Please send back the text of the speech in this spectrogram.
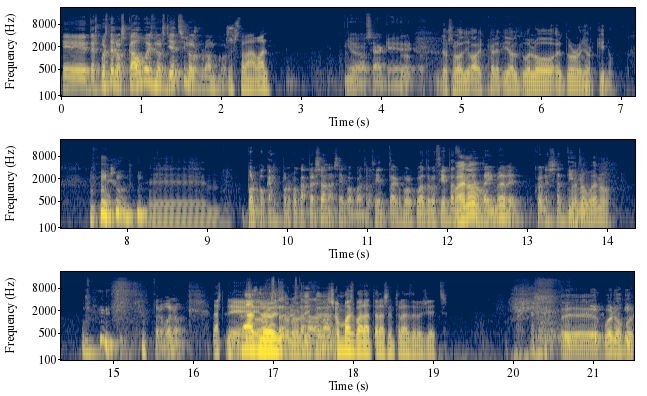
Eh, después de los Cowboys, los Jets y los Broncos. No está nada mal. Yo, O sea que. Yo se lo digo, habéis perdido el duelo, el duelo neoyorquino. eh, Por pocas, por pocas personas, ¿eh? Por, 400, por 459. Con esa actitud. bueno, bueno. Pero bueno. Las eh, los- no dice- son más baratas las entradas de los Jets. Eh, bueno, pues.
